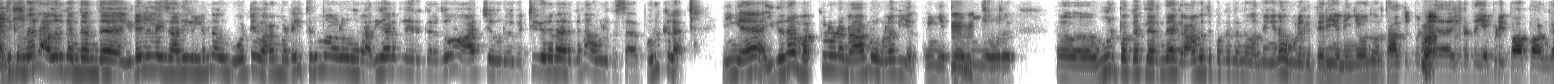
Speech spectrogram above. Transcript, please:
அதுக்கு மேல அவருக்கு அந்த அந்த இடைநிலை சாதிகள்ல இருந்து அவருக்கு ஓட்டே வர மாட்டேங்குது. திருமாவளவன் ஒரு அதிகாரத்துல இருக்கிறதும் ஆட்சி ஒரு வெற்றிகரதா இருக்கிறதும் அவங்களுக்கு பொறுக்கல. நீங்க இதுதான் மக்களோட நார்மல் உளவியல். நீங்க இப்ப. நீங்க ஒரு ஊர் பக்கத்துல இருந்தே கிராமத்து பக்கத்துல இருந்து வந்தீங்கன்னா உங்களுக்கு தெரியும். நீங்க வந்து ஒரு தாழ்த்தப்பட்ட இடத்தை எப்படி பார்ப்பாங்க?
